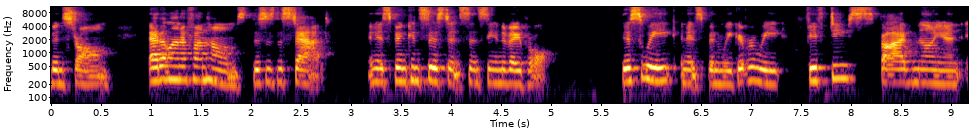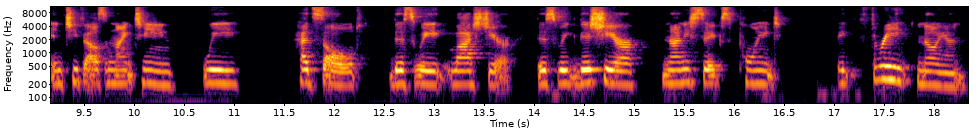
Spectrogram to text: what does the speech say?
been strong. At Atlanta Fine Homes, this is the stat, and it's been consistent since the end of April. This week, and it's been week over week, 55 million in 2019 we had sold this week last year. This week, this year, 96.3 million.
